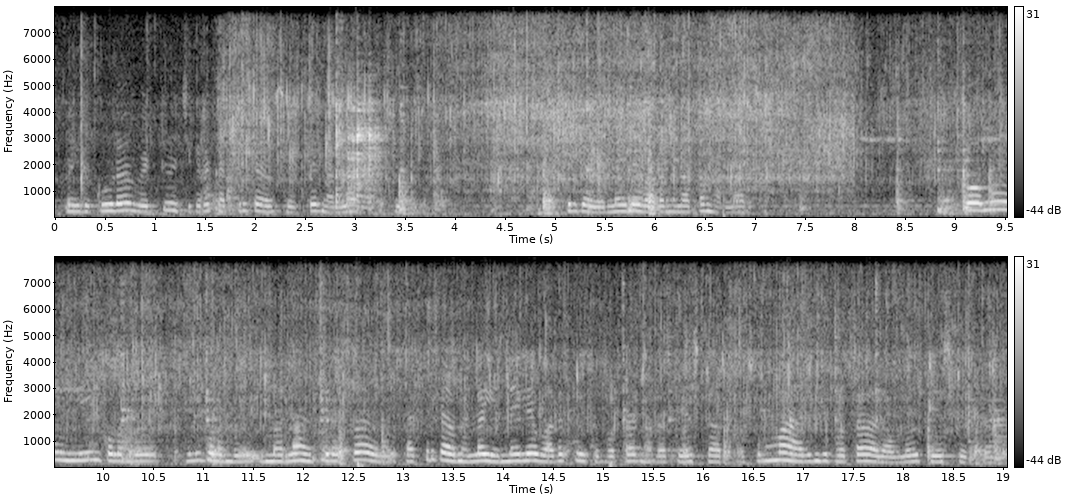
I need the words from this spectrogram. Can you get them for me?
இப்போ இது கூட வெட்டி வச்சுக்கிற கத்திரிக்காய் சேர்த்து நல்லா வதக்கி கத்திரிக்காய் எண்ணெயிலே வதங்கினா தான் நல்லாயிருக்கும். எப்போவுமே மீன் குழம்பு புளிக்குழம்பு இது மாதிரிலாம் வைக்கிறப்ப கத்திரிக்காய் நல்லா எண்ணெயிலே வதக்கி விட்டு போட்டால் நல்லா டேஸ்ட்டாக இருக்கும். சும்மா அரிஞ்சு போட்டால் அது அவ்வளோ டேஸ்ட் இருக்காது.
